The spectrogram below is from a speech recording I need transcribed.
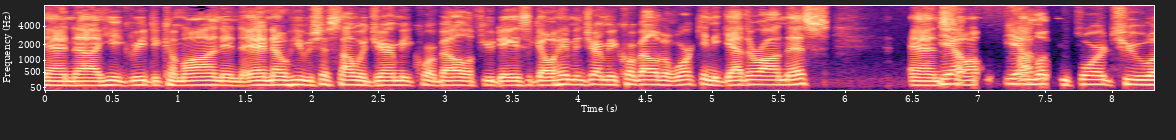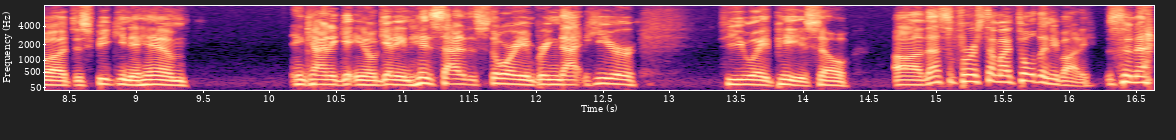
and uh, he agreed to come on. And I know he was just on with Jeremy Corbell a few days ago. Him and Jeremy Corbell have been working together on this, and yep, so I'm, yep. I'm, looking forward to uh, to speaking to him and kind of get you know getting his side of the story and bring that here to UAP. So. Uh, that's the first time I've told anybody. So now,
